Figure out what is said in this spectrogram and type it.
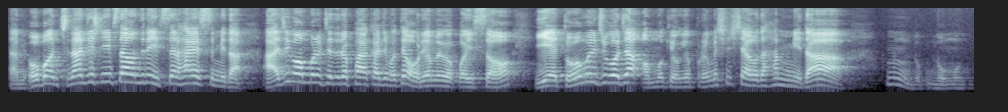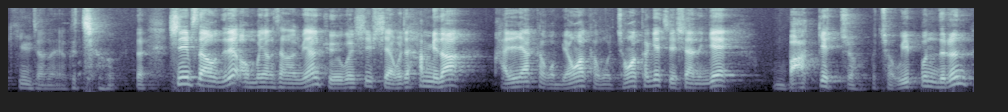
다음에 5번 지난주 신입사원들이 입사를 하였습니다. 아직 업무를 제대로 파악하지 못해 어려움을 겪고 있어 이에 도움을 주고자 업무 교육 프로그램을 실시하고자 합니다. 음, 너- 너무 길잖아요. 그렇죠? 신입사원들의 업무 향상을 위한 교육을 실시하고자 합니다. 간략하고 명확하고 정확하게 제시하는 게 맞겠죠. 그렇죠? 윗분들은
